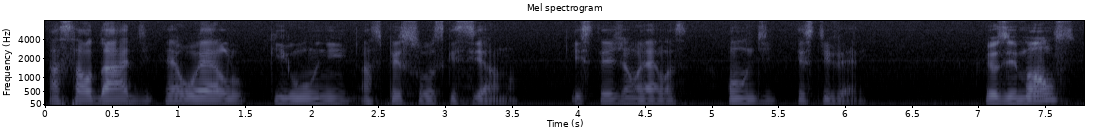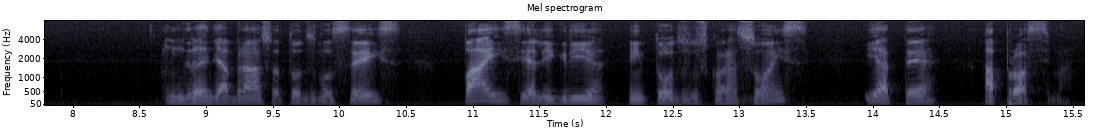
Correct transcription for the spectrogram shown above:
a saudade é o elo que une as pessoas que se amam, estejam elas onde estiverem. Meus irmãos, um grande abraço a todos vocês, paz e alegria em todos os corações e até a próxima.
